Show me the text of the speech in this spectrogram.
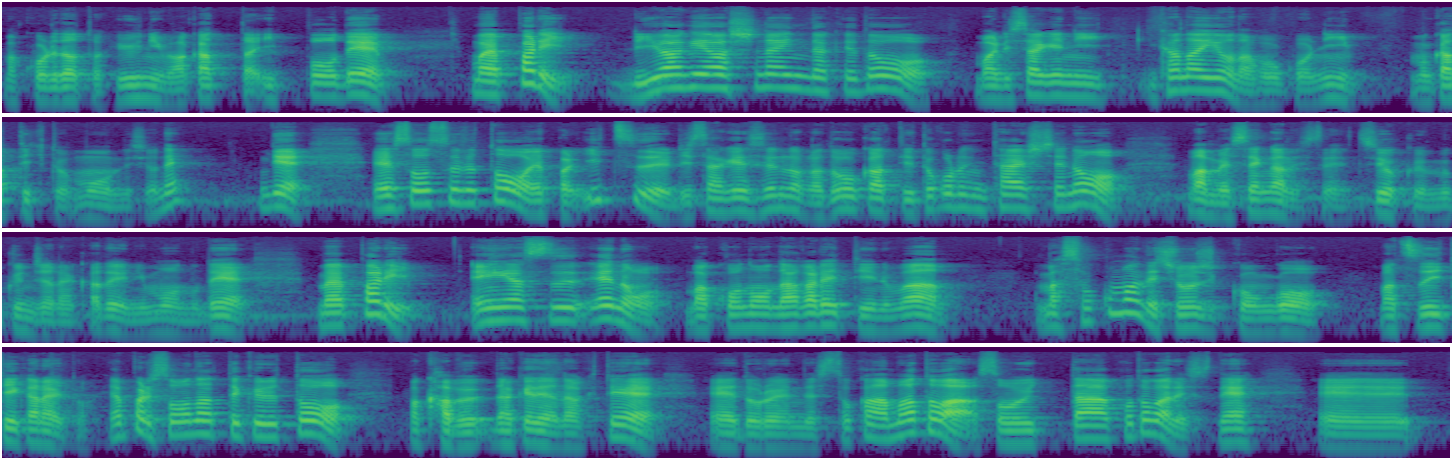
まあ、これだというふうに分かった一方で、まあ、やっぱり利上げはしないんだけど、まあ、利下げにいかないような方向に向かっていくと思うんですよね。でそうするとやっぱりいつ利下げするのかどうかっていうところに対しての、まあ、目線がですね強く向くんじゃないかというふうに思うので、まあ、やっぱり円安への、まあ、この流れっていうのは、まあ、そこまで正直今後、まあ、続いていかないとやっぱりそうなってくると、まあ、株だけではなくて、えー、ドル円ですとか、まあ、あとはそういったことがですね、えー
